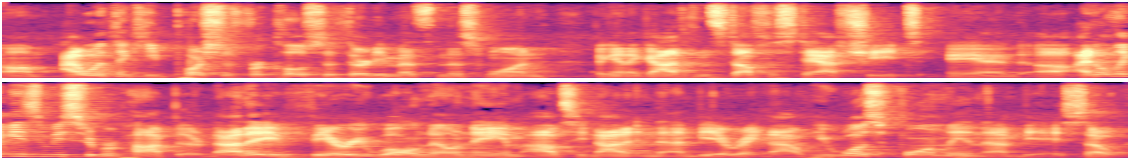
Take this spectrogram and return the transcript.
um, I would think he pushes for close to 30 minutes in this one. Again, a guy that can stuff a stat sheet, and uh, I don't think he's going to be super popular. Not a very well known name, obviously not in the NBA right now. He was formerly in the NBA, so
